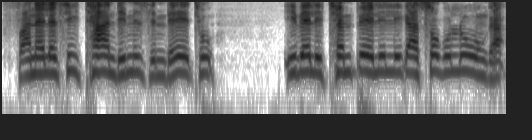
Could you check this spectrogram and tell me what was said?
Fanele siyithande imizimba yethu ibe lithempeli likasokulunga.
